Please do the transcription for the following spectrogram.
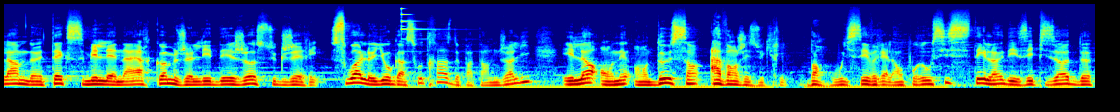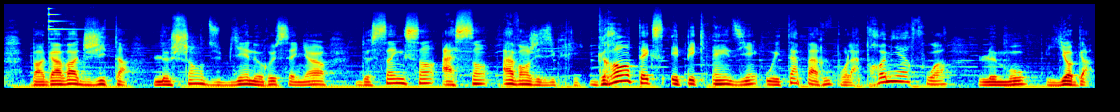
d'un texte millénaire comme je l'ai déjà suggéré, soit le Yoga Sutras de Patanjali, et là on est en 200 avant Jésus-Christ. Bon, oui, c'est vrai, là on pourrait aussi citer l'un des épisodes de Bhagavad Gita, le chant du bienheureux Seigneur de 500 à 100 avant Jésus-Christ. Grand texte épique indien où est apparu pour la première fois le mot yoga.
